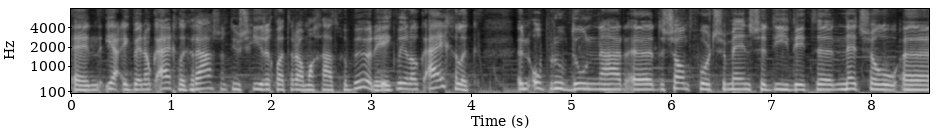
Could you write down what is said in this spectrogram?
En ja, ik ben ook eigenlijk razend nieuwsgierig wat er allemaal gaat gebeuren. Ik wil ook eigenlijk een oproep doen naar eh, de Zandvoortse mensen... die dit eh, net zo eh,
